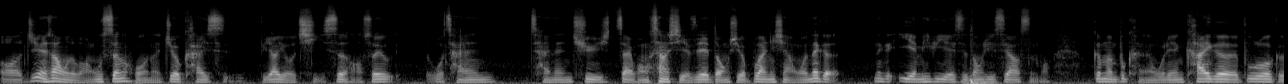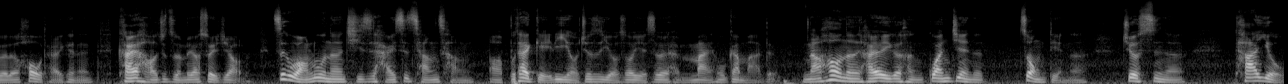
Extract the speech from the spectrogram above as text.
哦，基本上我的网络生活呢，就开始比较有起色哈，所以我才能才能去在网上 写这些东西。不然你想，我那个那个 Mbps 东西是要什么？根本不可能，我连开个部落格的后台，可能开好就准备要睡觉了。这个网络呢，其实还是常常啊不太给力哦，就是有时候也是会很慢或干嘛的。然后呢，还有一个很关键的重点呢，就是呢，它有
